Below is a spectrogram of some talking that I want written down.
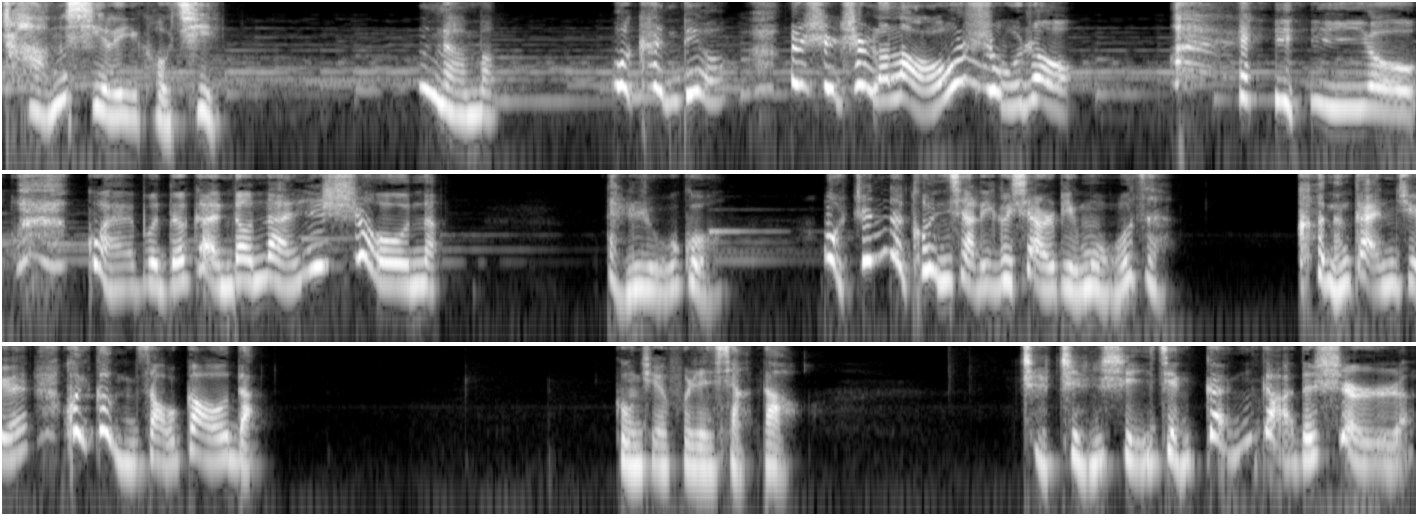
长吸了一口气。那么，我肯定是吃了老鼠肉。哎呦，怪不得感到难受呢。但如果……我真的吞下了一个馅儿饼模子，可能感觉会更糟糕的。公爵夫人想到，这真是一件尴尬的事儿啊！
